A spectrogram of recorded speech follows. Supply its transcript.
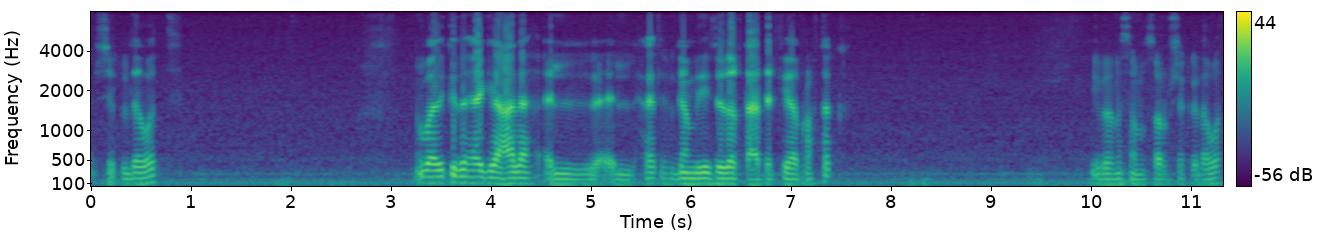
بالشكل دوت. وبعد كده هاجي على ال- الحاجات اللي في الجنب دي تقدر تعدل فيها براحتك. يبقى مثلا مسار بالشكل دوت.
